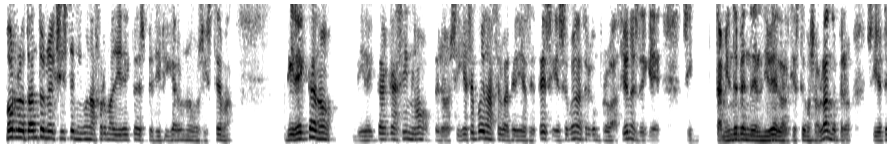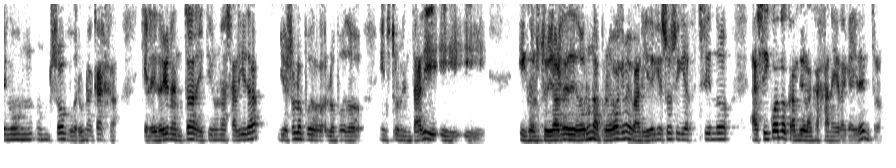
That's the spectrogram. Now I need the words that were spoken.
por lo tanto no existe ninguna forma directa de especificar un nuevo sistema directa no directa casi no pero sí que se pueden hacer baterías de test sí que se pueden hacer comprobaciones de que si también depende del nivel al que estemos hablando pero si yo tengo un, un software una caja que le doy una entrada y tiene una salida yo eso lo puedo, lo puedo instrumentar y, y, y y construir alrededor una prueba que me valide que eso sigue siendo así cuando cambio la caja negra que hay dentro.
